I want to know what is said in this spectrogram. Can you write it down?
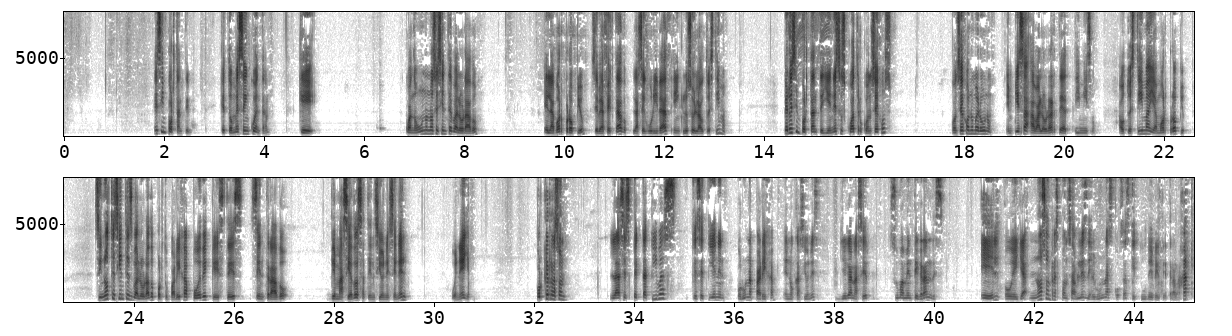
Es importante que tomes en cuenta que cuando uno no se siente valorado, el amor propio se ve afectado, la seguridad e incluso la autoestima. Pero es importante y en esos cuatro consejos, consejo número uno, empieza a valorarte a ti mismo, autoestima y amor propio. Si no te sientes valorado por tu pareja, puede que estés centrado demasiadas atenciones en él o en ella. ¿Por qué razón? Las expectativas que se tienen por una pareja en ocasiones llegan a ser sumamente grandes. Él o ella no son responsables de algunas cosas que tú debes de trabajar.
